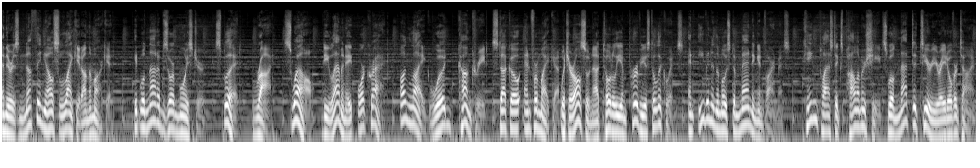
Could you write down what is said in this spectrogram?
and there is nothing else like it on the market. It will not absorb moisture, split, rot, swell, delaminate, or crack, unlike wood, concrete, stucco, and formica, which are also not totally impervious to liquids. And even in the most demanding environments, King Plastic's polymer sheets will not deteriorate over time.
